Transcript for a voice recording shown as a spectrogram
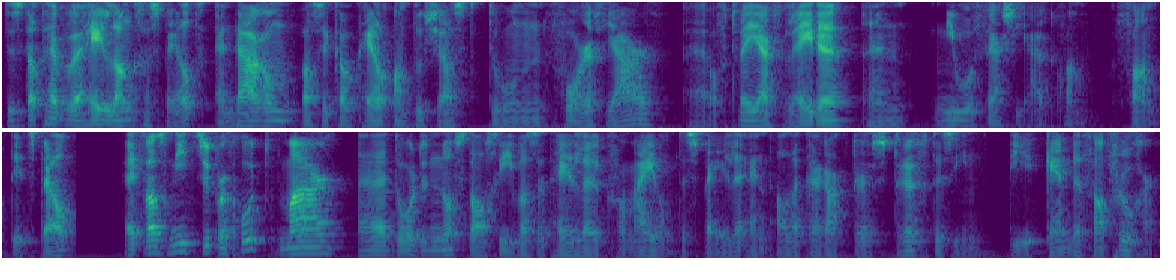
Dus dat hebben we heel lang gespeeld en daarom was ik ook heel enthousiast toen vorig jaar uh, of twee jaar geleden een nieuwe versie uitkwam van dit spel. Het was niet super goed, maar uh, door de nostalgie was het heel leuk voor mij om te spelen en alle karakters terug te zien die ik kende van vroeger.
